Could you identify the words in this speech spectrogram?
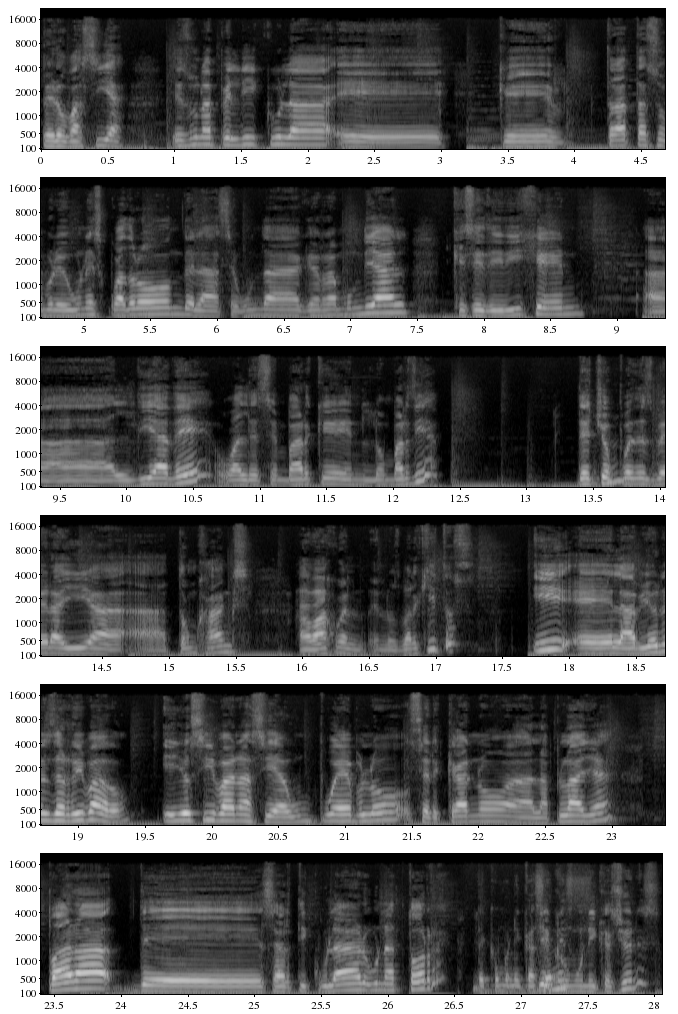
pero vacía. Es una película eh, que trata sobre un escuadrón de la Segunda Guerra Mundial que se dirigen al día D o al desembarque en Lombardía. De hecho, puedes ver ahí a, a Tom Hanks abajo en, en los barquitos. Y eh, el avión es derribado. Y ellos iban hacia un pueblo cercano a la playa para desarticular una torre De de comunicaciones. comunicaciones.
